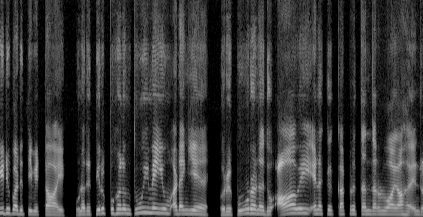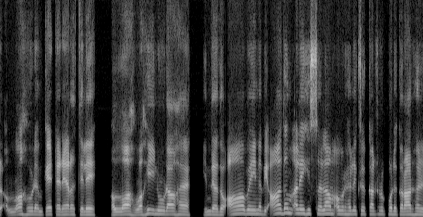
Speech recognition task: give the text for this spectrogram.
ஈடுபடுத்தி விட்டாய் உனது திருப்புகளும் தூய்மையும் அடங்கிய ஒரு பூரணது ஆவை எனக்கு கற்று தந்தருள்வாயாக என்று அல்லாஹுவிடம் கேட்ட நேரத்திலே அல்லாஹ் வகையினூடாக இந்த ஆவை நபி ஆதம் அலைஹிஸ்ஸலாம் அவர்களுக்கு கற்றுக் கொடுக்கிறார்கள்.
